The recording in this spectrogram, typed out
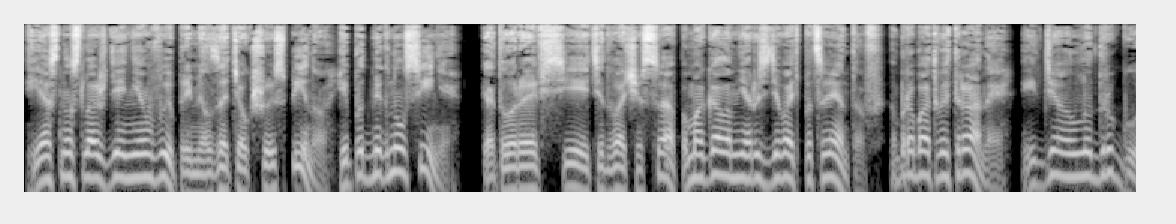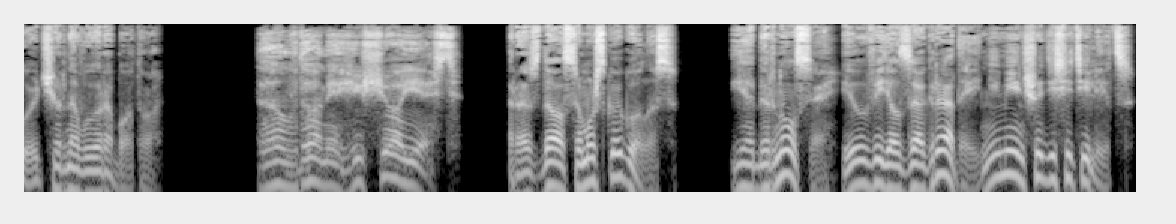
Я с наслаждением выпрямил затекшую спину и подмигнул Сине, которая все эти два часа помогала мне раздевать пациентов, обрабатывать раны и делала другую черновую работу. «Там в доме еще есть», — раздался мужской голос. Я обернулся и увидел за оградой не меньше десяти лиц.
